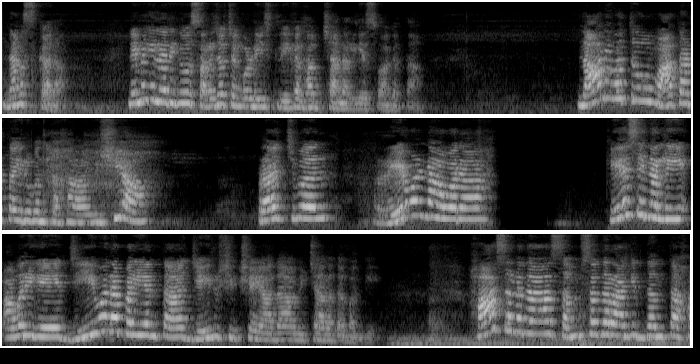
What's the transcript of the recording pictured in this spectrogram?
ನಮಸ್ಕಾರ. ನಿಮಗೆಲ್ಲರಿಗೂ ಸರೋಜ ಚಂಗೋಳಿ ಲೀಗಲ್ ಹಬ್ ಚಾನಲ್ಗೆ ಸ್ವಾಗತ. ನಾನಿವತ್ತು ಮಾತಾಡ್ತಾ ಇರುವಂತಹ ವಿಷಯ ಪ್ರಜ್ವಲ್ ರೇವಣ್ಣ ಅವರ ಕೇಸಿನಲ್ಲಿ ಅವರಿಗೆ ಜೀವನ ಪರ್ಯಂತ ಜೈಲು ಶಿಕ್ಷೆಯಾದ ವಿಚಾರದ ಬಗ್ಗೆ. ಹಾಸನದ ಸಂಸದರಾಗಿದ್ದಂತಹ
